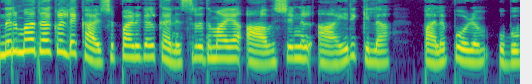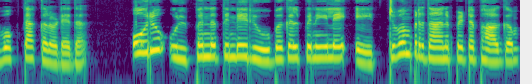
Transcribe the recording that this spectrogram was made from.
നിർമ്മാതാക്കളുടെ കാഴ്ചപ്പാടുകൾക്കനുസൃതമായ ആവശ്യങ്ങൾ ആയിരിക്കില്ല പലപ്പോഴും ഉപഭോക്താക്കളുടേത്. ഒരു ഉൽപ്പന്നത്തിന്റെ രൂപകൽപ്പനയിലെ ഏറ്റവും പ്രധാനപ്പെട്ട ഭാഗം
